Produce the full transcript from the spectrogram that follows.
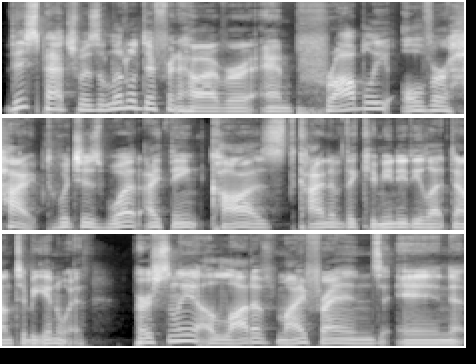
This patch was a little different, however, and probably overhyped, which is what I think caused kind of the community letdown to begin with. Personally, a lot of my friends in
